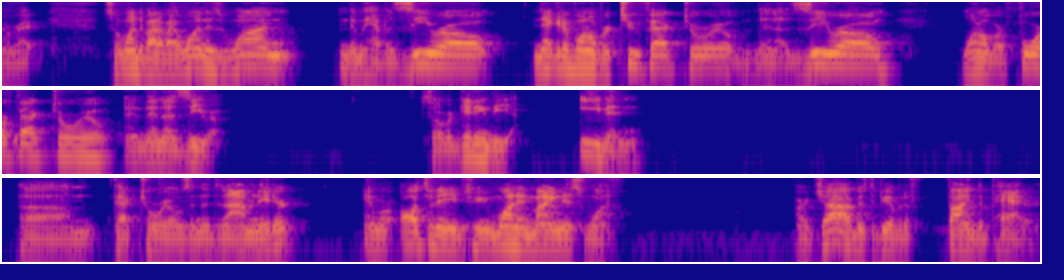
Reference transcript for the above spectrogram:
All right. So 1 divided by 1 is 1. And then we have a 0 negative 1 over 2 factorial, then a 0, 1 over 4 factorial, and then a 0. So we're getting the even um, factorials in the denominator, and we're alternating between 1 and minus 1. Our job is to be able to find the pattern.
